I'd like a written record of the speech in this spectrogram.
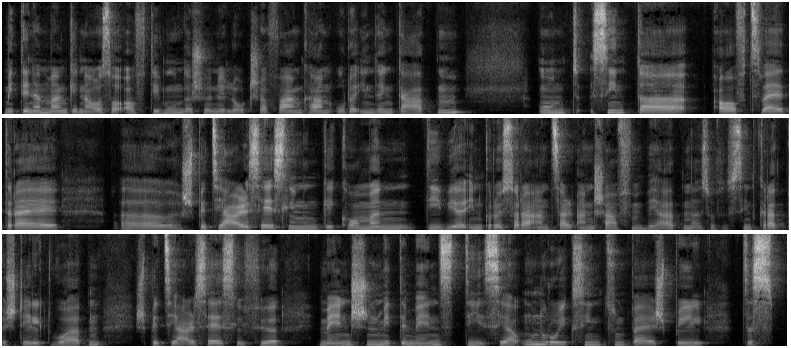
mit denen man genauso auf die wunderschöne Loggia fahren kann oder in den Garten und sind da auf zwei, drei äh, Spezialsesseln gekommen, die wir in größerer Anzahl anschaffen werden. Also sind gerade bestellt worden. Spezialsessel für Menschen mit Demenz, die sehr unruhig sind zum Beispiel. Das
